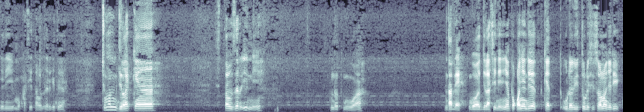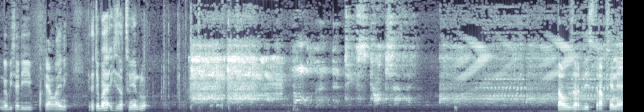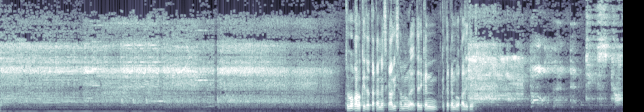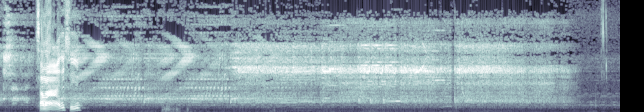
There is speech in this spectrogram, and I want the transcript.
jadi mau kasih Towser gitu ya. Cuman jeleknya Towser ini menurut gua ntar deh gua jelasin ininya. Pokoknya dia kayak udah ditulis di sono jadi nggak bisa dipakai yang lain nih. Kita coba Hisatsunya dulu. Thousand destruction. Ya Coba kalau kita tekannya sekali sama nggak? Tadi kan ketekan dua kali tuh. Sama aja sih.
